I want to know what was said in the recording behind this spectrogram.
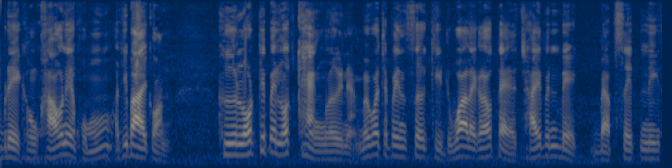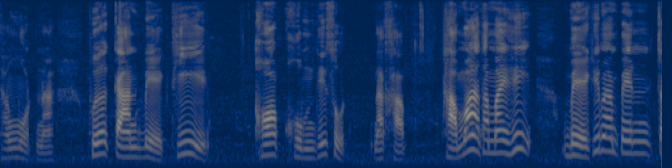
เบรกของเขาเนี่ยผมอธิบายก่อน คือรถที่เป็นรถแข่งเลยเนี่ยไม่ว่าจะเป็นเซอร์กิตหรือว่าอะไรก็แล้วแต่ใช้เป็นเบรกแบบเซตนี้ทั้งหมดนะเพื่อการเบรกที่ครอบคลุมที่สุดนะครับถามว่าทำไมที่เบรกที่มันเป็นจ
